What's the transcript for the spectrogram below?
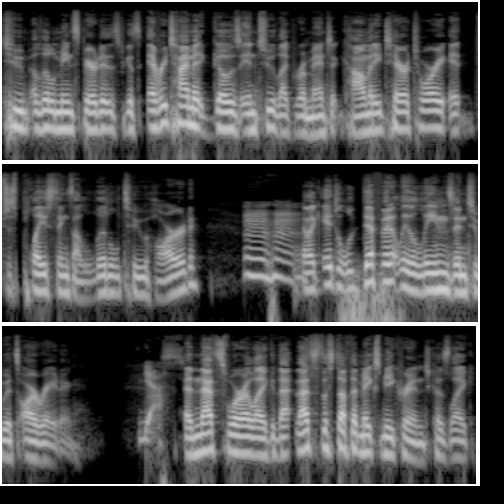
too a little mean spirited is because every time it goes into like romantic comedy territory, it just plays things a little too hard. hmm And, like it definitely leans into its R rating, Yes. and that's where like that that's the stuff that makes me cringe because like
